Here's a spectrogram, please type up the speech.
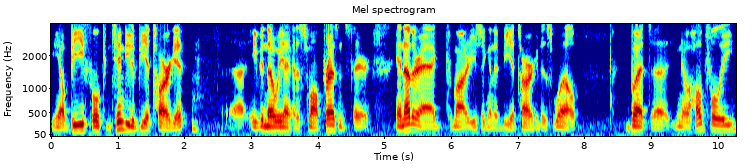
You know, beef will continue to be a target uh, even though we had a small presence there. And other ag commodities are going to be a target as well. But uh, you know, hopefully,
